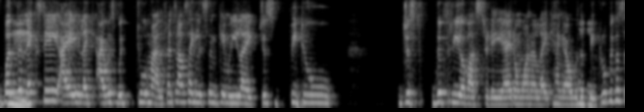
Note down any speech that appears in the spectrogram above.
But the Mhm. next day I like I was with two of my other friends and I was like, listen, can we like just be do just the three of us today? I don't want to like hang out with a big group because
